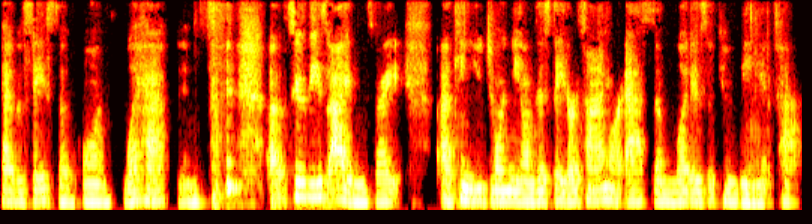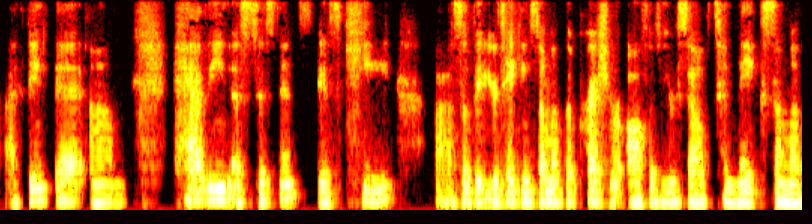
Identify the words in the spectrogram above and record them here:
have a say so on what happens uh, to these items, right? Uh, can you join me on this date or time or ask them what is a convenient time? I think that um, having assistance is key. Uh, so that you're taking some of the pressure off of yourself to make some of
